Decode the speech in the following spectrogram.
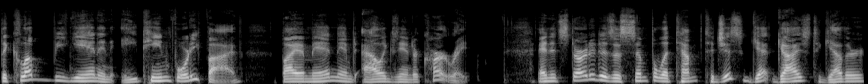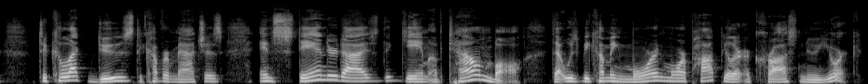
The club began in 1845 by a man named Alexander Cartwright. And it started as a simple attempt to just get guys together to collect dues to cover matches and standardize the game of town ball that was becoming more and more popular across New York.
